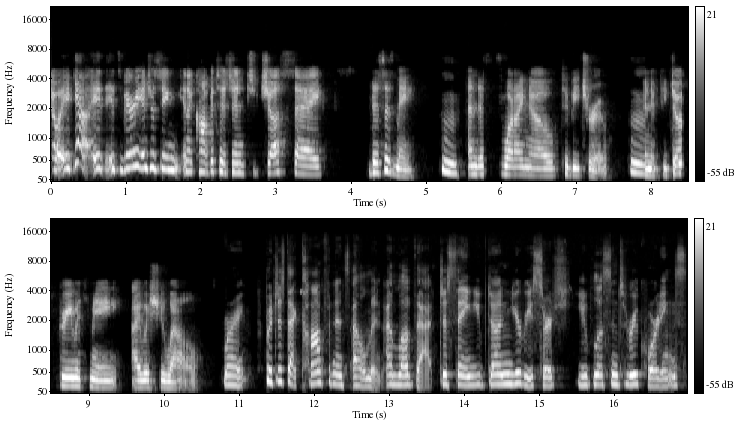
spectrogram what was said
know, it, yeah, it, it's very interesting in a competition to just say, this is me Hmm. and this is what I know to be true. Hmm. And if you don't agree with me, I wish you well. Right. But just that confidence element, I love that. Just saying you've done your research, you've listened to recordings,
